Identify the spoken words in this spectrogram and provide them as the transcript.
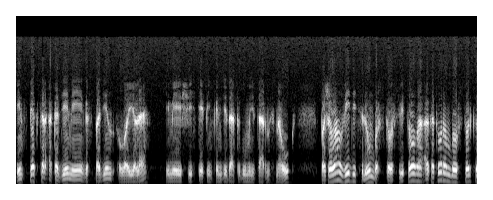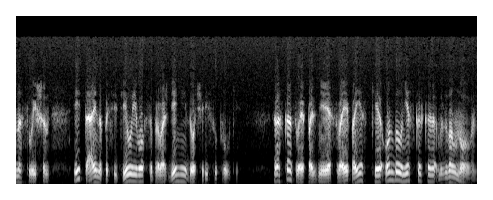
Инспектор Академии господин Лойеле, имеющий степень кандидата гуманитарных наук, пожелал видеть люмбургского святого, о котором был столько наслышан, и тайно посетил его в сопровождении дочери супруги. Рассказывая позднее о своей поездке, он был несколько взволнован.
